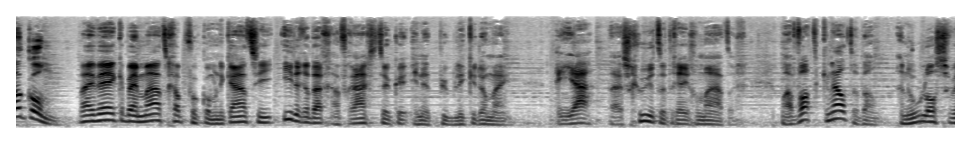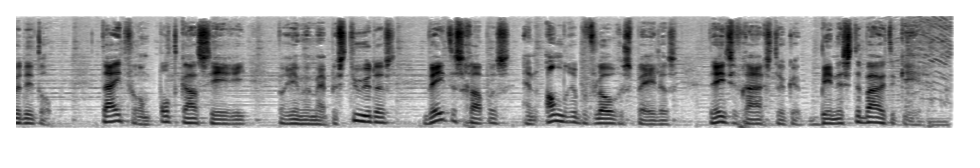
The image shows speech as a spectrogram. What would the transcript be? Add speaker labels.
Speaker 1: Welkom! Wij werken bij Maatschap voor Communicatie iedere dag aan vraagstukken in het publieke domein. En ja, daar schuurt het regelmatig. Maar wat knelt er dan en hoe lossen we dit op? Tijd voor een podcastserie waarin we met bestuurders, wetenschappers en andere bevlogen spelers deze vraagstukken binnenste buiten keren.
